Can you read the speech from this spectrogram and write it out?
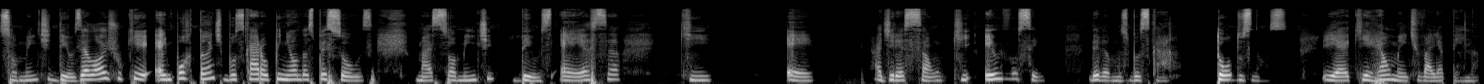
Somente Deus. É lógico que é importante buscar a opinião das pessoas, mas somente Deus. É essa que é a direção que eu e você devemos buscar, todos nós. E é que realmente vale a pena.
